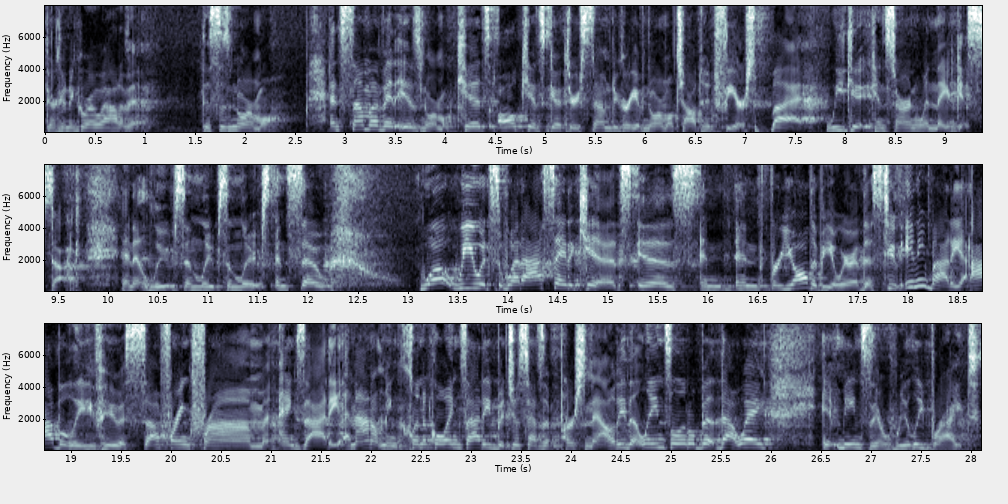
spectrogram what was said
They're going to grow out of it. This is normal. And some of it is normal. Kids, all kids go through some degree of normal childhood fears, but we get concerned when they get stuck. And it loops and loops and loops. And so what we would what i say to kids is and and for y'all to be aware of this too anybody i believe who is suffering from anxiety and i don't mean clinical anxiety but just has a personality that leans a little bit that way it means they're really bright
